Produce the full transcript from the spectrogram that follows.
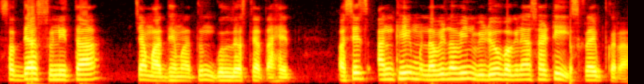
सध्या सुनीताच्या माध्यमातून गुलदस्त्यात आहेत. असेच आणखी नवीन नवीन व्हिडिओ बघण्यासाठी सबस्क्राईब करा.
